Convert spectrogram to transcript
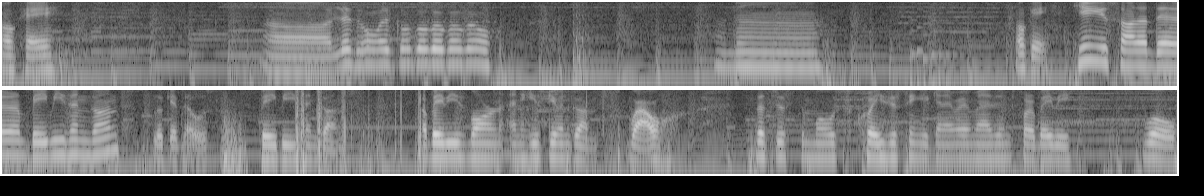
okay. Uh, let's go, let's go, go, go, go, go. And, uh, okay, here you saw that there are babies and guns. Look at those, babies and guns. A baby is born and he's given guns. Wow. That's just the most craziest thing you can ever imagine for a baby. Whoa.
